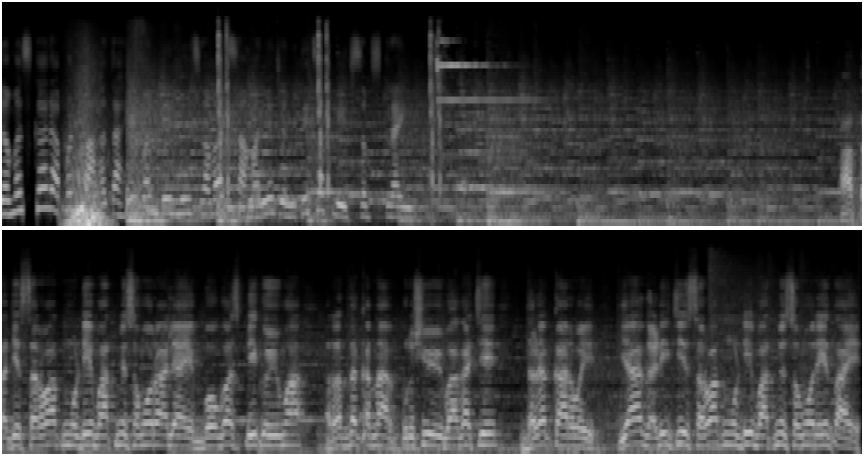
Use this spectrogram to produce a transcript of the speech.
नमस्कार आपण पाहत आहे वन डे न्यूज आवाज सामान्य जनतेचा प्लेट सबस्क्राईब. आताची सर्वात मोठी बातमी समोर आली आहे बोगस पीक विमा रद्द करणार कृषी विभागाची धडक कारवाई. या घडीची सर्वात मोठी बातमी समोर येत आहे.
